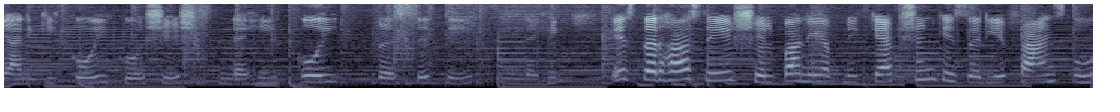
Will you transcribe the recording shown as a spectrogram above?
यानी कि कोई कोशिश नहीं, कोई प्रसिद्धि नहीं। इस तरह से शिल्पा ने अपने कैप्शन के ज़रिए फैंस को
